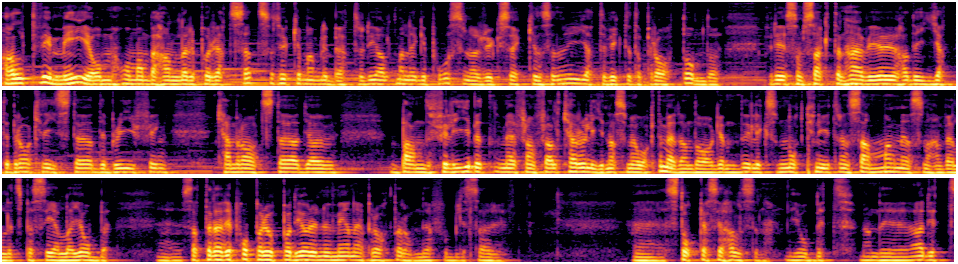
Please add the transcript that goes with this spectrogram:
Allt vi är med om, om man behandlar det på rätt sätt så tycker jag man blir bättre. Det är allt man lägger på sig i den här ryggsäcken. Sen är det jätteviktigt att prata om det. För det är som sagt den här, vi hade jättebra krisstöd, debriefing, kamratstöd. Jag band för livet med framförallt Carolina som jag åkte med den dagen. Det är liksom något knyter den samman med sådana här väldigt speciella jobb. Eh, så att det där det poppar upp och det gör det nu med när jag pratar om det. Jag får bli så här eh, stockas i halsen. Det är jobbigt. Men det, ja, det är ett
